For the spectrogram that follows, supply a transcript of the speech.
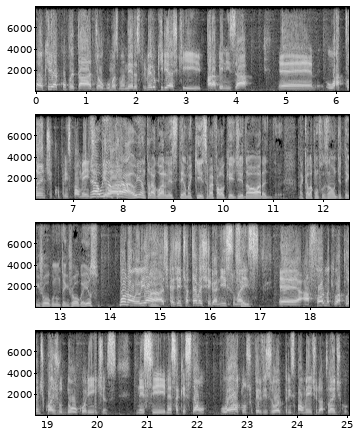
Eu queria completar de algumas maneiras. Primeiro, eu queria, acho que, parabenizar é, o Atlântico, principalmente. É, eu, ia entrar, eu ia entrar agora nesse tema aqui. Você vai falar o quê? De, da hora, daquela confusão de tem jogo, não tem jogo, é isso? Não, não, eu ia. Ah. Acho que a gente até vai chegar nisso, mas é, a forma que o Atlântico ajudou o Corinthians nesse, nessa questão o Elton, supervisor principalmente do Atlântico,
